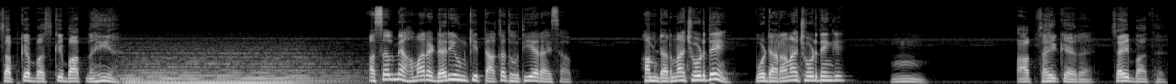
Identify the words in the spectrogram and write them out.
सबके बस की बात नहीं है। असल में हमारा डर ही उनकी ताकत होती है राय साहब। हम डरना छोड़ दें वो डराना छोड़ देंगे। हम्म आप सही कह रहे हैं सही बात है।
